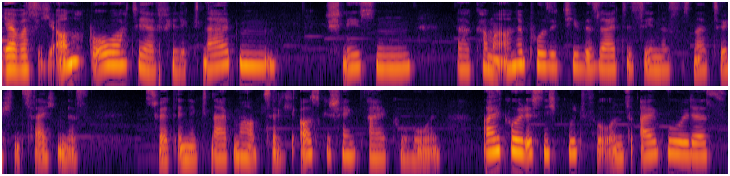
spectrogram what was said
Ja, was ich auch noch beobachte, ja, viele Kneipen schließen, da kann man auch eine positive Seite sehen. Das ist natürlich ein Zeichen, dass es wird in den Kneipen hauptsächlich ausgeschenkt Alkohol. Alkohol ist nicht gut für uns. Alkohol, das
